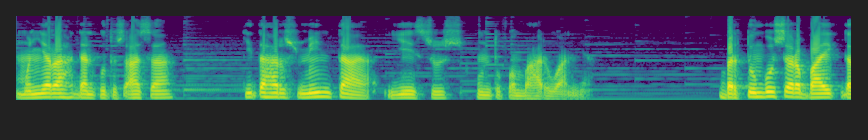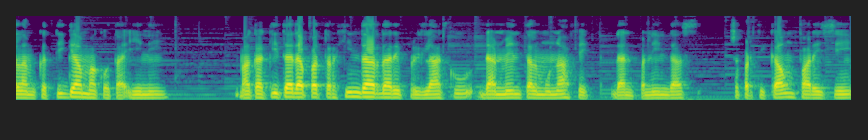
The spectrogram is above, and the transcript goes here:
menyerah dan putus asa, kita harus minta Yesus untuk pembaharuannya. Bertumbuh secara baik dalam ketiga mahkota ini, maka kita dapat terhindar dari perilaku dan mental munafik dan penindas seperti kaum Farisi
